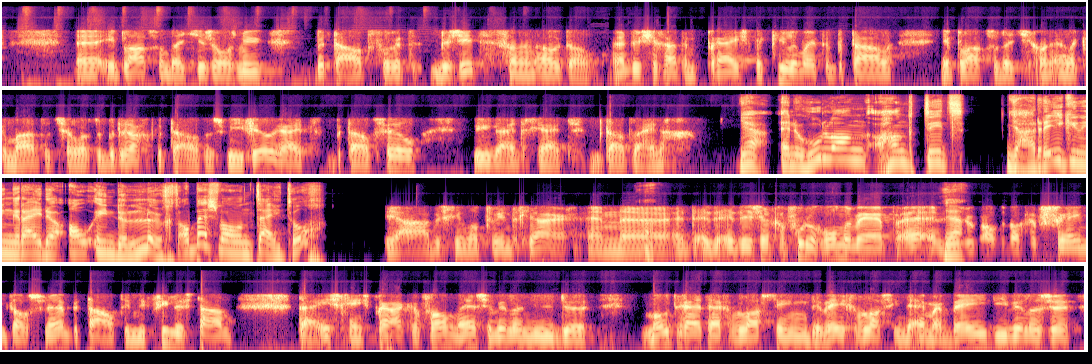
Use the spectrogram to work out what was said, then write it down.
Uh, in plaats van dat je zoals nu betaalt voor het bezit van een auto. En dus je gaat een prijs per kilometer betalen in plaats van dat je gewoon elke maand hetzelfde bedrag betaalt. Dus wie veel rijdt, betaalt veel. Wie weinig rijdt, betaalt weinig. Ja, en hoe lang hangt dit ja, rekeningrijden al in de lucht? Al best wel een tijd, toch? Ja, misschien wel twintig jaar. En uh, het, het, is een gevoelig onderwerp. Hè, en het ja. is ook altijd wel geframed als hè, betaald in de file staan. Daar is geen sprake van. Hè. Ze willen nu de motorrijtuigenbelasting, de wegenbelasting, de MRB, die willen ze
